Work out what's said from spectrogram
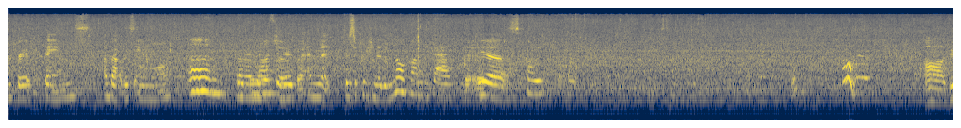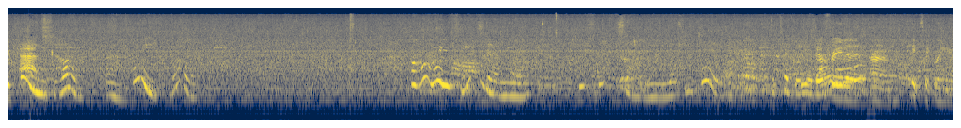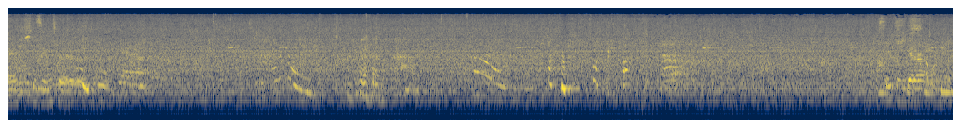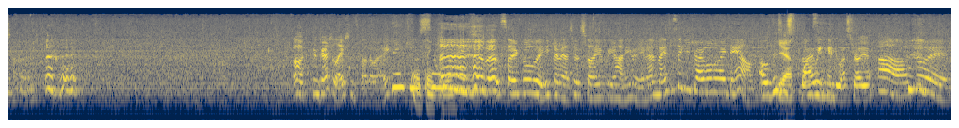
eccentric things about this animal Um, that I'm not sure, but and the, the secretion of the milk on the back, the Yeah. spike. Oh, good There catch. you go. There you go. Oh, you sneezed at me. You sneezed at me. Yes, you did. You tickle your Feel free to um, keep tickling her if she's into it. See if we can get her out one more time. oh, congratulations, by the way. Thank you Oh, thank so you. much. That's so cool that you came out to Australia for your honeymoon. And Mason said you drove all the way down. Oh, this Yeah. is why we came to Australia. Oh, good.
